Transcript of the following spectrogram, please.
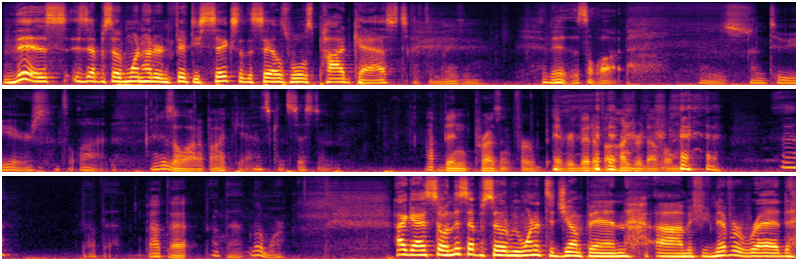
This is episode 156 of the Sales Wolves podcast. That's amazing. It is. It's a lot. It is, In two years, it's a lot. it is a lot of podcasts. That's consistent. I've been present for every bit of a hundred of them. About that. About that. About that. A little more. All right, guys. So in this episode, we wanted to jump in. Um, if you've never read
